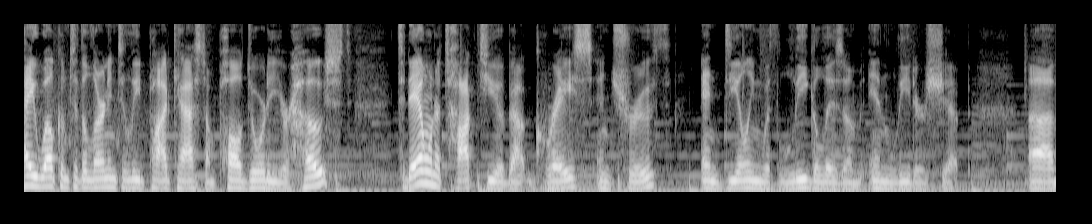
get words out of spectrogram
Hey, welcome to the Learning to Lead podcast. I'm Paul Daugherty, your host. Today, I want to talk to you about grace and truth and dealing with legalism in leadership. Uh,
